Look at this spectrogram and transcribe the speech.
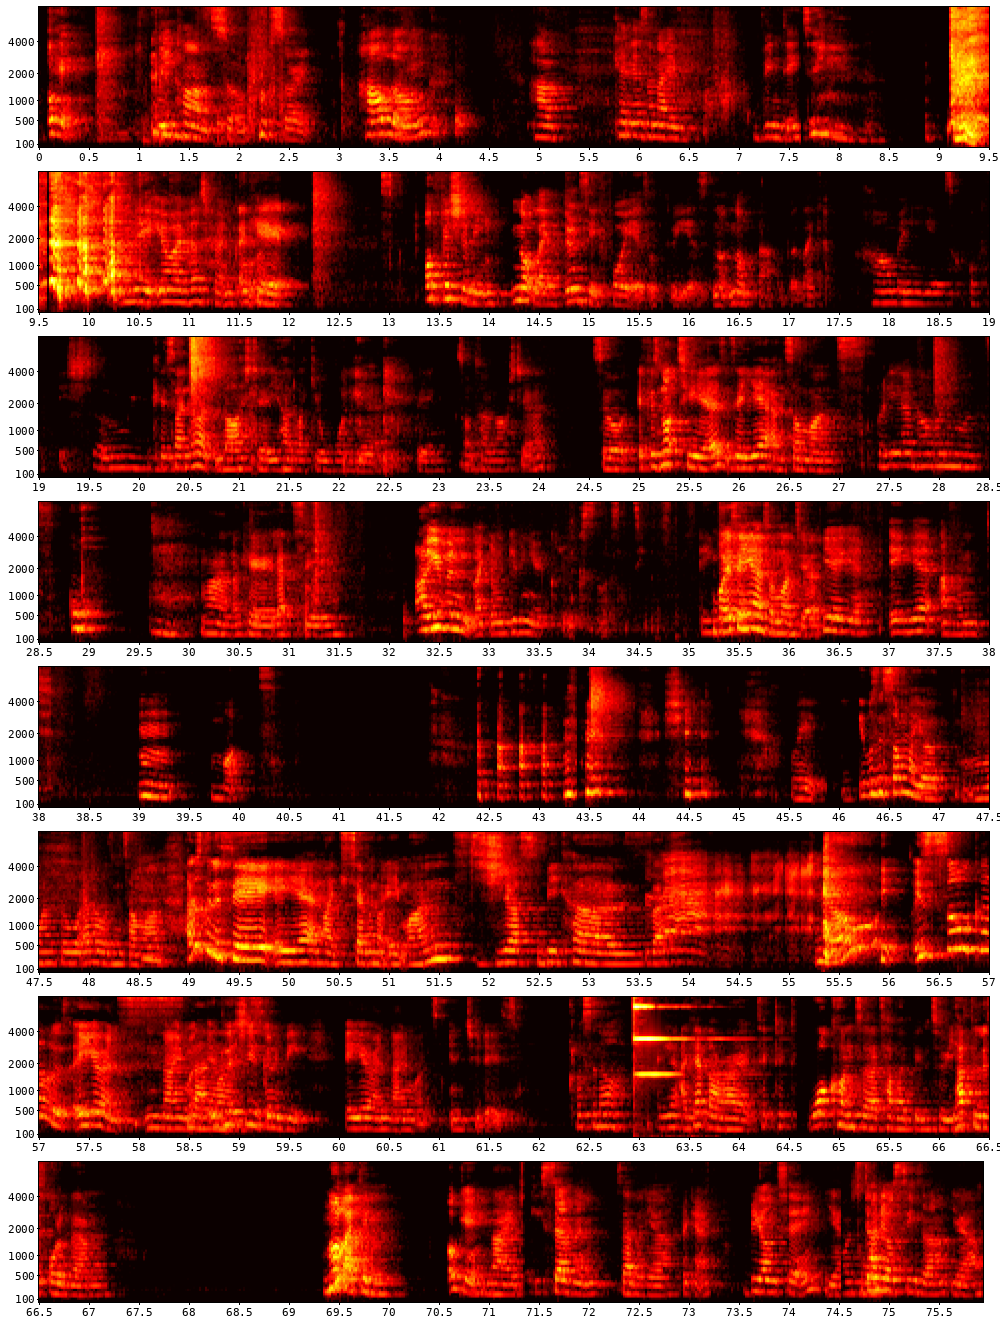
okay, we can't. So I'm sorry. How long have Kenneth and I been dating? Mate, you're my best friend. come on. Okay, Officially, not like don't say four years or three years. Not not that, but like how many years officially? okay. So I know like last year you had like your one year thing sometime last year. So if it's not two years, it's a year and some months. Oh yeah, and how many months? Oh. Man, okay, let's see. I even like I'm giving you a clue because I was But it's a year and some months, yeah. Yeah, yeah, a year and mm, month. Wait, it was in summer, your month or whatever was in summer. I'm just gonna say a year and like seven or eight months, just because. no. it's so close. A year and nine months. Nine it months. literally is going to be a year and nine months in two days. Close enough. Yeah, I get that right. Tick, tick, tick. What concerts have I been to? You have to list all of them. Not like in Okay. night. Okay, seven. Seven, yeah. Okay. Beyonce. Yeah. Daniel Caesar. Yeah.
